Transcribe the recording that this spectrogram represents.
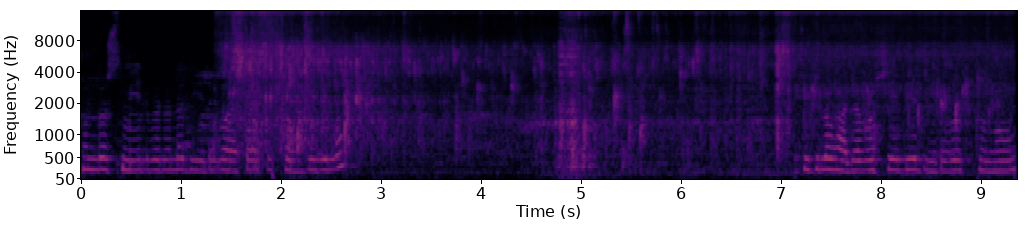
সুন্দর স্মেল বেরোলে দিয়ে দেবো একে একে সবজিগুলো। সবজিগুলো ভাজা বসিয়ে দিয়ে দিয়ে দেবো একটু নুন।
